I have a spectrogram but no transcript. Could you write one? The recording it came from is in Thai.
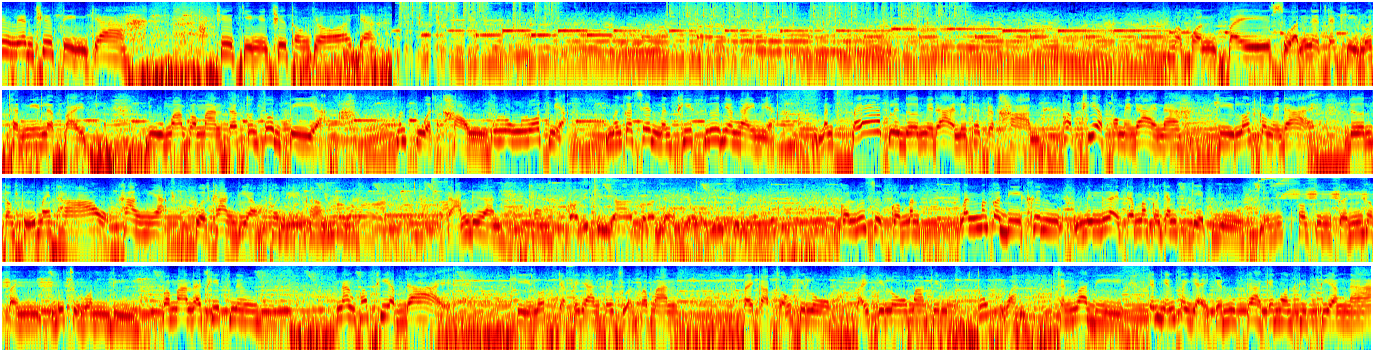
ชื่อเล่นชื่อติ่งจ้า ชื่อจริงชื่อทองย้อยจ้า อก่อนไปสวนเนี่ยจะขี่รถคันนี้แหละไป อยู่มาประมาณสักต้นต้นๆปีอะมันปวดเข่าลงรถเนี่ย มันก็เส้นมันพลิกหรือยังไงเนี่ย มันแป๊บเลยเดินไม่ได้เลยแทบจะคานพับเพียบก็ไม่ได้นะ ขี่รถก็ไม่ได้ เดินต้องถือไม้เท้าข้างเนี้ยปวดข้างเดียวพอดีข้างกินมาประมาณสามเดือนค่ะตอนที่กินยาตัวนั้นอย่างเดียวดีขึ้นไหมครับ ก็รู้สึกว่ามันมันมันก็ดีขึ้นเรื่อยๆ แต่มันก็ยังเจ็บอยู่เดี๋ยวนี้พอกินตัวนี้เข้าไปรู้สึกว่ามันดี ประมาณอาทิตย์หนึ่งนั่งพับเพียบได้ ขี่รถจักรยานไปสวนประมาณไปกลับสองกิโล ไปกิโลมากิโลทุกวัน ฉันว่าดี ฉันเห็นไปใหญ่แกลุกได้แกนอนติดเตียงนะ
